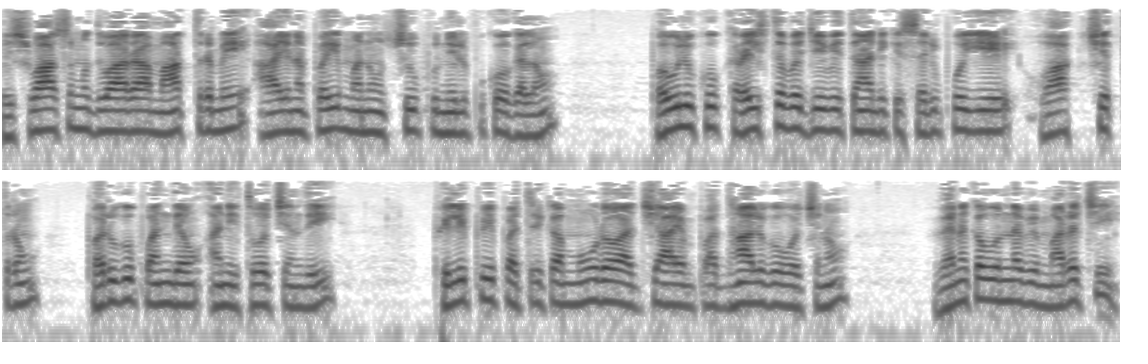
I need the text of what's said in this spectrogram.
విశ్వాసము ద్వారా మాత్రమే ఆయనపై మనం చూపు నిలుపుకోగలం. పౌలుకు క్రైస్తవ జీవితానికి సరిపోయే వాక్చిత్రం పరుగు పందెం అని తోచింది. ఫిలిప్పి పత్రిక మూడో అధ్యాయం పద్నాలుగో వచనం వెనక ఉన్నవి మరచి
